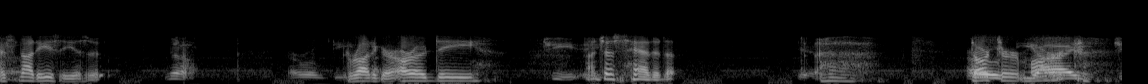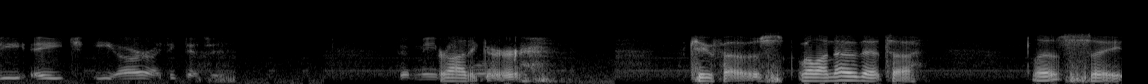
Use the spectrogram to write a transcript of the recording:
It's not easy, is it? No. R O D. Rodeghier. R O D. G I just had it up. Yeah. Uh, Dr. Mark G H E R. I think that's it. That may Rodeghier. CUFOS. Well, I know that. uh Let's see.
